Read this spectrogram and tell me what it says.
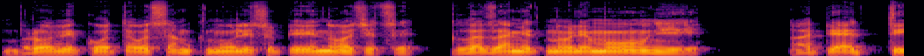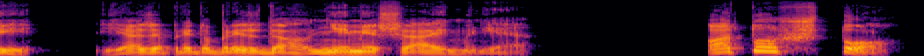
Брови Котова сомкнулись у переносицы, глаза метнули молнии. «Опять ты! Я же предупреждал, не мешай мне!» «А то что?»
